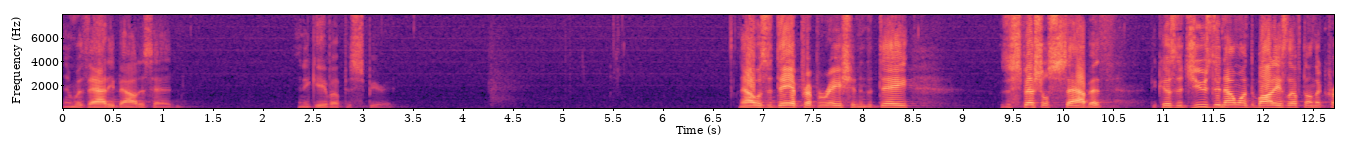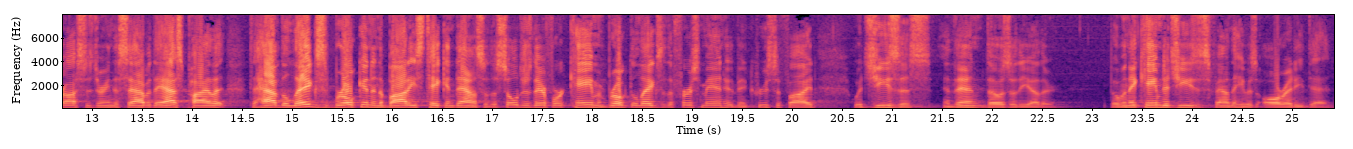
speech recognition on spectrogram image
And with that, he bowed his head and he gave up his spirit. Now it was a day of preparation, and the day was a special Sabbath because the Jews did not want the bodies left on the crosses during the Sabbath. They asked Pilate to have the legs broken and the bodies taken down. So the soldiers therefore came and broke the legs of the first man who had been crucified with Jesus, and then those of the other. But when they came to Jesus, found that he was already dead.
